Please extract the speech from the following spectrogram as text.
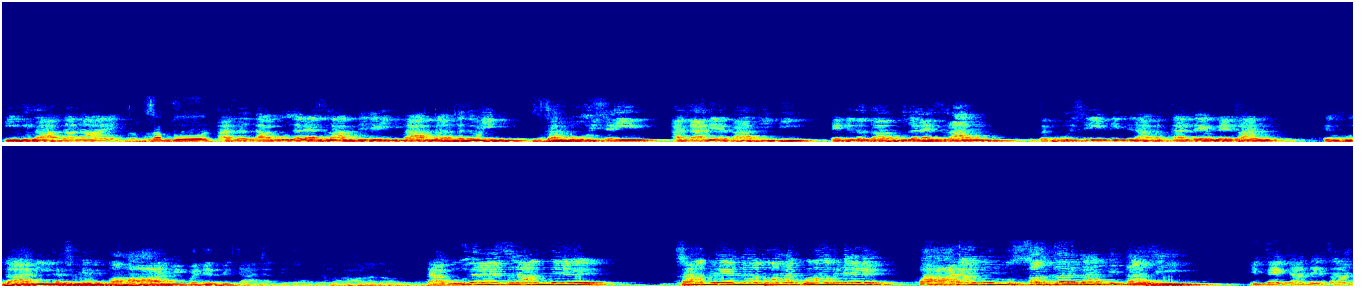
کی کتاب کا نام ہے؟ زبور۔ حضرت داؤد علیہ السلام کی جڑی کتاب نازل ہوئی زبور شریف اللہ نے عطا کی تھی کہ جب داؤد علیہ السلام زبور شریف کی تلاوت کرتے ہوئے سن کہ خدا کی قسم پہاڑ بھی بجٹ بچ آ جاتے سن۔ داؤد علیہ السلام نے سامنے اللہ پاک پاک نے پہاڑاں نو مسخر کر دیتا سی کتنے چاہتے سن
